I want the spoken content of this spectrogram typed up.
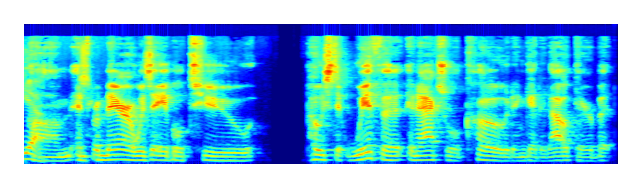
yeah. Um, and from there, I was able to post it with a, an actual code and get it out there. But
